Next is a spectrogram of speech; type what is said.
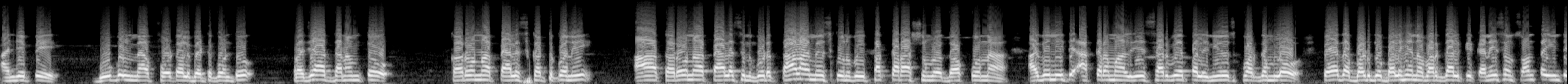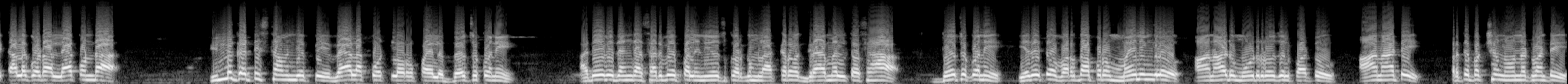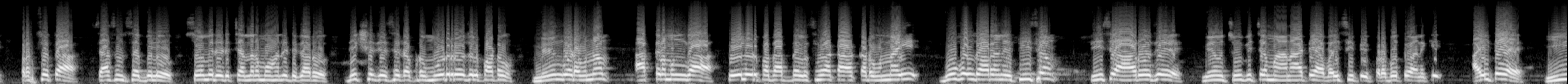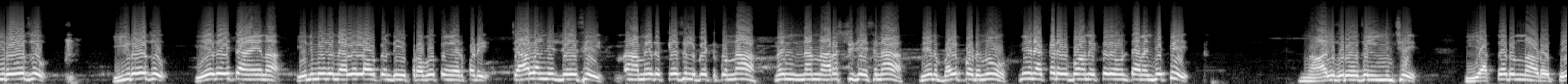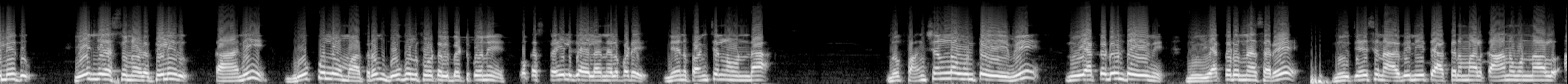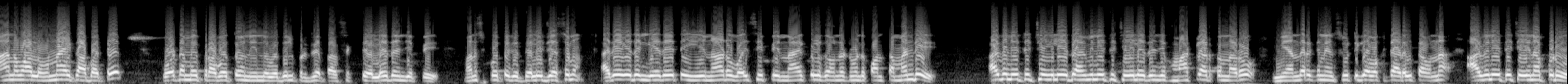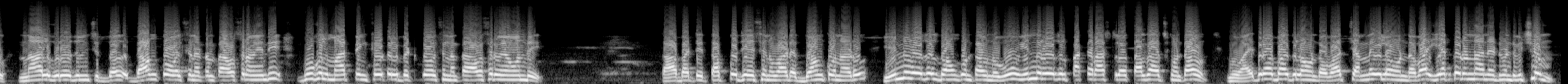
అని చెప్పి గూగుల్ మ్యాప్ ఫోటోలు పెట్టుకుంటూ ప్రజాధనంతో కరోనా ప్యాలెస్ కట్టుకొని ఆ కరోనా ప్యాలెస్ను కూడా తాళం వేసుకొని పోయి పక్క రాష్ట్రంలో దాక్కున్న అవినీతి అక్రమాలు చేసి సర్వేపల్లి నియోజకవర్గంలో పేద బడుగు బలహీన వర్గాలకి కనీసం సొంత ఇంటి కళ్ళ కూడా లేకుండా ఇల్లు కట్టిస్తామని చెప్పి వేల కోట్ల రూపాయలు దోచుకొని అదేవిధంగా సర్వేపల్లి నియోజకవర్గంలో అక్రమ గ్రామాలతో సహా దోచుకొని ఏదైతే వరదాపురం మైనింగ్లో ఆనాడు మూడు రోజుల పాటు ఆనాటి ప్రతిపక్షంలో ఉన్నటువంటి ప్రస్తుత శాసనసభ్యులు సోమిరెడ్డి చంద్రమోహన్ రెడ్డి గారు దీక్ష చేసేటప్పుడు మూడు రోజుల పాటు మేము కూడా ఉన్నాం. అక్రమంగా పేలుడు పదార్థాలు సహా అక్కడ ఉన్నాయి. గూగుల్ ద్వారానే తీసాం తీసి ఆ రోజే మేము చూపించాం ఆనాటి ఆ వైసీపీ ప్రభుత్వానికి. అయితే ఈ రోజు ఈ రోజు ఏదైతే ఆయన ఎనిమిది నెలలు అవుతుంది ఈ ప్రభుత్వం ఏర్పడి ఛాలెంజ్ చేసి నా మీద కేసులు పెట్టుకున్నా నన్ను నన్ను అరెస్ట్ చేసినా నేను భయపడను నేను ఎక్కడ ఇవ్వను ఇక్కడే ఉంటానని చెప్పి నాలుగు రోజుల నుంచి ఎక్కడున్నాడో తెలీదు ఏం చేస్తున్నాడో తెలీదు. కానీ గ్రూపుల్లో మాత్రం గూగుల్ ఫోటోలు పెట్టుకొని ఒక స్టైల్గా ఇలా నిలబడి నేను ఫంక్షన్లో ఉండా. నువ్వు ఫంక్షన్లో ఉంటే ఏమి నువ్వు ఎక్కడుంటే ఏమి? నువ్వు ఎక్కడున్నా సరే నువ్వు చేసిన అవినీతి అక్రమాలకు ఆనవన్నాలు ఆనవాళ్ళు ఉన్నాయి కాబట్టి కూటమి ప్రభుత్వం నిన్ను వదిలిపెట్టే ప్రసక్తే లేదని చెప్పి మనస్ఫూర్తిగా తెలియజేస్తున్నాం. అదేవిధంగా ఏదైతే ఈనాడు వైసీపీ నాయకులుగా ఉన్నటువంటి కొంతమంది అవినీతి చేయలేదు అవినీతి చేయలేదు అని చెప్పి మాట్లాడుతున్నారు. మీ అందరికి నేను సూటిగా ఒకటి అడుగుతా ఉన్నా అవినీతి చేయనప్పుడు నాలుగు రోజుల నుంచి దా- దాముకోవాల్సినంత అవసరం ఏంది? గూగుల్ మార్పింగ్ ఫోటోలు పెట్టుకోవాల్సినంత అవసరం ఏముంది? కాబట్టి తప్పు చేసిన వాడు దొంకున్నాడు. ఎన్ని రోజులు దొంకుంటావు నువ్వు? ఎన్ని రోజులు పక్క రాష్ట్రంలో తలదాచుకుంటావు? నువ్వు హైదరాబాద్లో ఉండవా? చెన్నైలో ఉండవా? ఎక్కడున్నా అనేటువంటి విషయం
